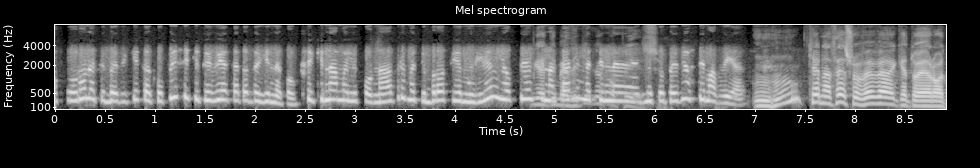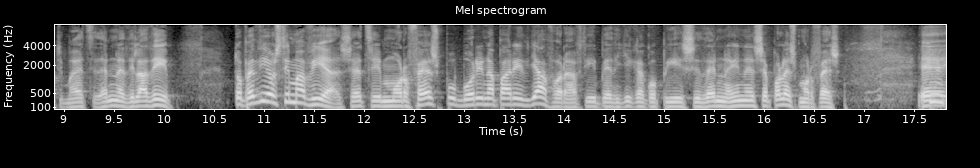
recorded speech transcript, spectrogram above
αφορούν την παιδική κακοποίηση και τη βία κατά των γυναικών. Ξεκινάμε λοιπόν αύριο με την πρώτη εμιλία, η οποία έχει να κάνει με, την, ε, με το πεδίο στήμα Και να θέσω βέβαια και το ερώτημα, έτσι δεν είναι. Δηλαδή, το πεδίο στήμα βίας, έτσι, μορφές που μπορεί να πάρει διάφορα αυτή η παιδική κακοποίηση, δεν είναι σε πολλές μορφές ε,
